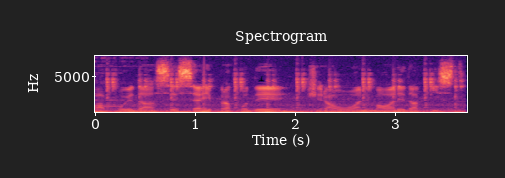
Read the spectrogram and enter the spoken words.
o apoio da CCR para poder tirar o animal ali da pista.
